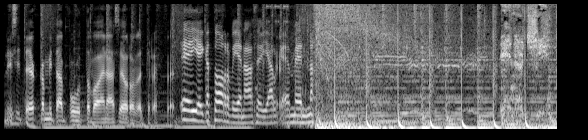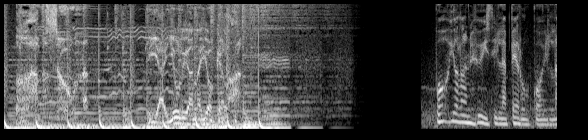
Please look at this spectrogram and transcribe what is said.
Niin sitten ei olekaan mitään puhuttavaa enää seuraaville treffeille. Ei, eikä tarvi enää sen jälkeen mennä. Energy ja Juliana Jokela. Pohjolan hyisillä perukoilla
